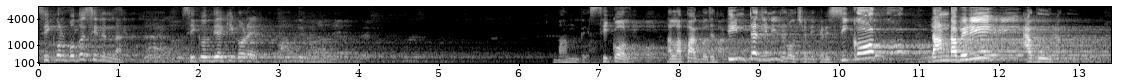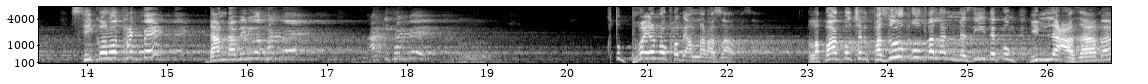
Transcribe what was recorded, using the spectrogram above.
শিকল বোধহয় ছিলেন না। শিকল দিয়ে কি করে? বান্দে, শিকল। আল্লাহ পাক বলছেন, তিনটা জিনিস বলছেন এখানে, শিকল, ডান্ডা বেরি আগুন। শিকলও থাকবে, ডান্ডা বেরিও থাকবে আর কি থাকবে? কত ভয়ানক হবে আল্লাহর আজাব আল্লাহ পাক বলছেন ফাজুকু ফালান নাজিদাকুম ইল্লা আযাবা।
